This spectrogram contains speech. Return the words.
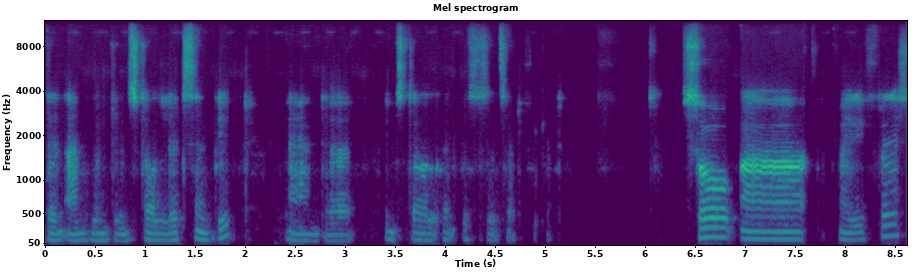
then I'm going to install Let's Encrypt and uh, install an SSL certificate. So uh, I refresh,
